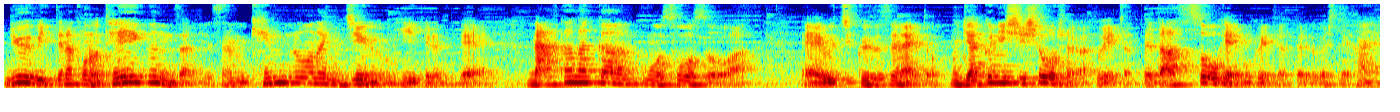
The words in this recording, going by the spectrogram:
劉備ってのはこの帝軍山にですね堅牢な陣を引いてるんでなかなかもう曹操は、えー打ち崩せないと。逆に死傷者が増えちゃって脱走兵も増えちゃったりとかして、はいはい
